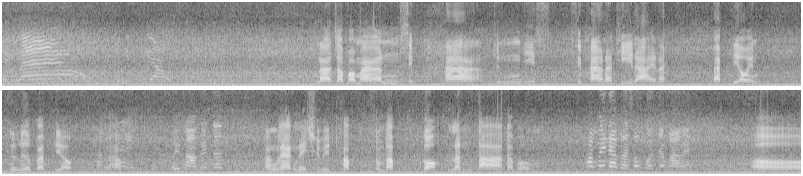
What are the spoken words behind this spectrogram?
ถึงแล้วนิดเดียวๆน่าจะประมาณ 15 ถึง 20 15 นาทีได้นะ แป๊บเดียวเอง ขึ้นเรือแป๊บเดียวครั้งแรนะครับกเคยมาไหม่เต้น ครั้งแรกในชีวิตครับสำหรับเกาะลันตาครับผม ถ้าไม่ได้มาส้มบนจะมาไหมเออ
